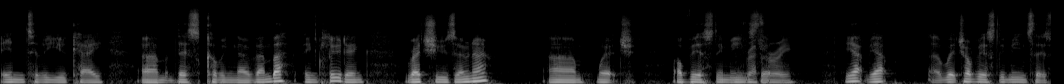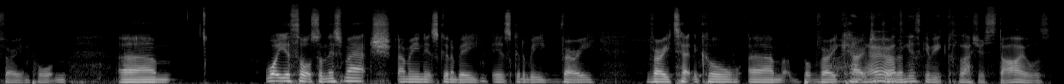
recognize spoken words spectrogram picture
into the UK um, this coming November, including Red Shoes Unno, um, which obviously means that Referee. yeah, yeah. Uh, which obviously means that it's very important. Um, what are your thoughts on this match? I mean, it's going to be it's going to be very, very technical, um, but very character know, I think it's gonna be clash of styles.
